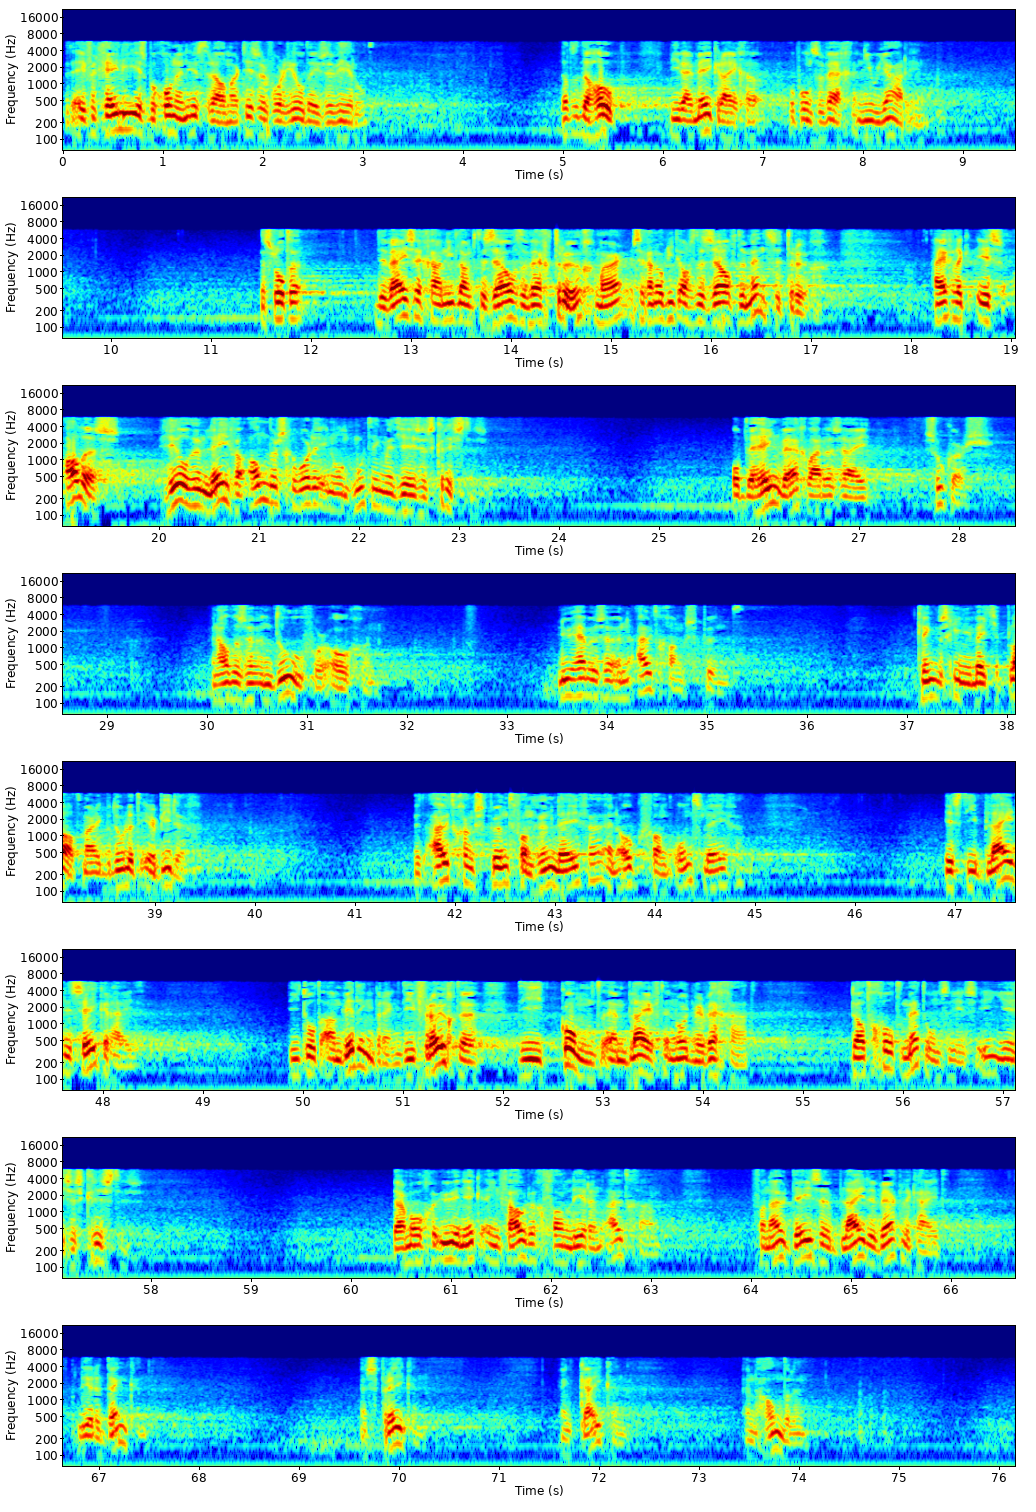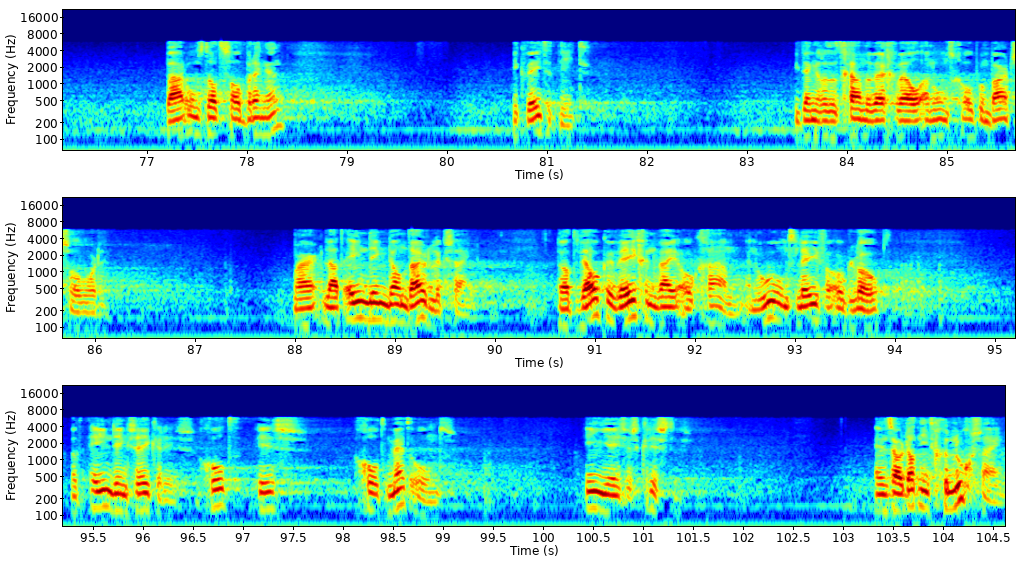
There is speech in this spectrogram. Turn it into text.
Het evangelie is begonnen in Israël, maar het is er voor heel deze wereld. Dat is de hoop die wij meekrijgen op onze weg een nieuw jaar in. Ten slotte, de wijzen gaan niet langs dezelfde weg terug, maar ze gaan ook niet als dezelfde mensen terug. Eigenlijk is alles, heel hun leven, anders geworden in ontmoeting met Jezus Christus. Op de heenweg waren zij zoekers en hadden ze een doel voor ogen. Nu hebben ze een uitgangspunt. Klinkt misschien een beetje plat, maar ik bedoel het eerbiedig. Het uitgangspunt van hun leven en ook van ons leven is die blijde zekerheid die tot aanbidding brengt, die vreugde die komt en blijft en nooit meer weggaat, dat God met ons is in Jezus Christus. Daar mogen u en ik eenvoudig van leren uitgaan. vanuit deze blijde werkelijkheid leren denken en spreken en kijken en handelen. Waar ons dat zal brengen, ik weet het niet. Ik denk dat het gaandeweg wel aan ons geopenbaard zal worden. Maar laat één ding dan duidelijk zijn. Dat welke wegen wij ook gaan en hoe ons leven ook loopt, dat één ding zeker is. God is God met ons. In Jezus Christus. En zou dat niet genoeg zijn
